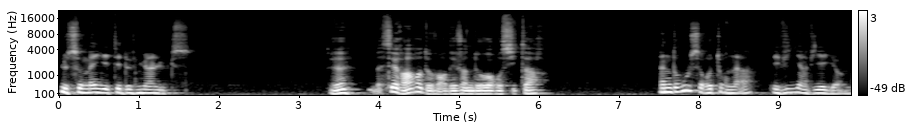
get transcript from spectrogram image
le sommeil était devenu un luxe. Eh, ben c'est rare de voir des gens dehors aussi tard. Andrew se retourna et vit un vieil homme,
